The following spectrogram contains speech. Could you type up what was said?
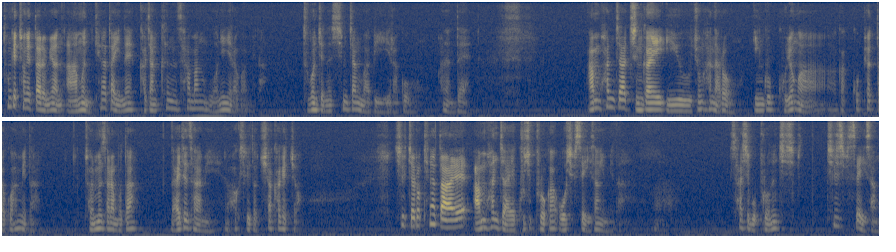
통계청에 따르면 암은 캐나다인의 가장 큰 사망 원인이라고 합니다. 두 번째는 심장마비라고 하는데 암 환자 증가의 이유 중 하나로 인구 고령화가 꼽혔다고 합니다. 젊은 사람보다 나이 든 사람이 확실히 더 취약하겠죠. 실제로 캐나다의 암 환자의 90%가 50세 이상입니다. 45%는 70, 70세 이상.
